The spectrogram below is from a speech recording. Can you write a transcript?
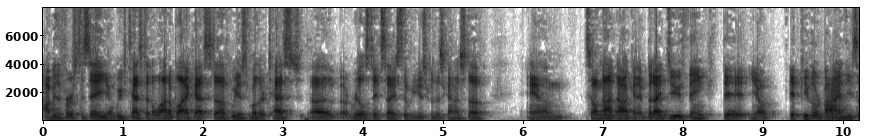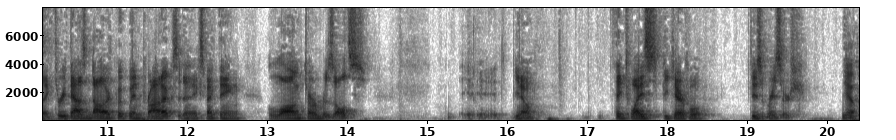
I'll be the first to say, you know, we've tested a lot of black hat stuff. We have some other test uh, real estate sites that we use for this kind of stuff, and so I'm not knocking it, but I do think that you know if people are buying these like three thousand dollar quick win products and expecting long term results, it, you know, think twice, be careful, do some research. Yep.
